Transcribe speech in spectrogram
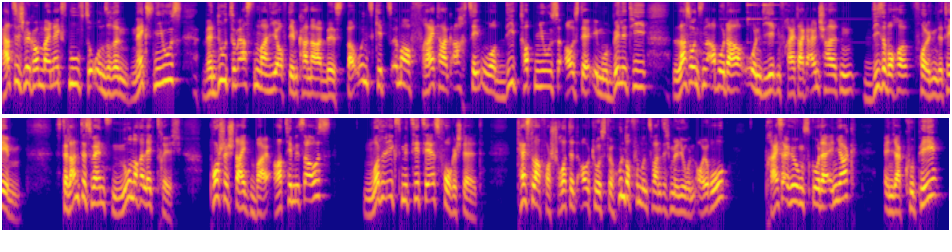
Herzlich willkommen bei Next Move zu unseren Next News. Wenn du zum ersten Mal hier auf dem Kanal bist, bei uns gibt's immer Freitag 18 Uhr die Top News aus der E-Mobility. Lass uns ein Abo da und jeden Freitag einschalten. Diese Woche folgende Themen. Stellantis Vans nur noch elektrisch. Porsche steigt bei Artemis aus. Model X mit CCS vorgestellt. Tesla verschrottet Autos für 125 Millionen Euro. Preiserhöhung Skoda Enyaq. Enyaq Coupé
